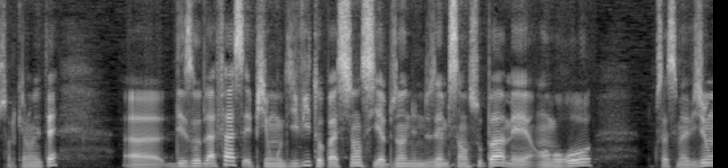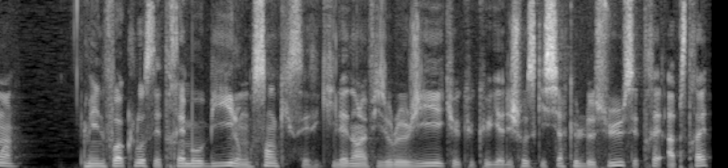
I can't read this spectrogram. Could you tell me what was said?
sur lequel on était, euh, des os de la face. Et puis on dit vite aux patients s'il y a besoin d'une deuxième séance ou pas, mais en gros, ça c'est ma vision. hein. Mais une fois que l'os est très mobile, on sent que c'est- qu'il est dans la physiologie, que- que- qu'il y a des choses qui circulent dessus, c'est très abstrait.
